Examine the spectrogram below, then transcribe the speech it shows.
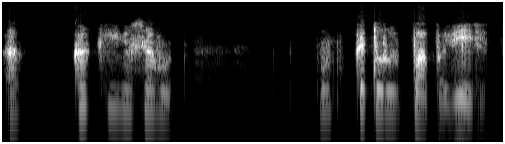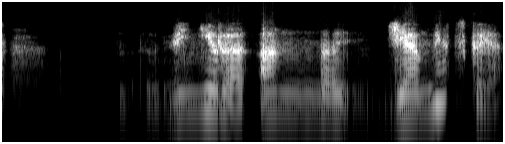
«А как ее зовут, в которую папа верит? Венера Анна Диамецкая?»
